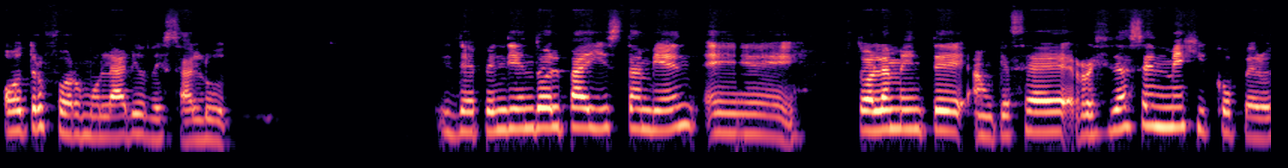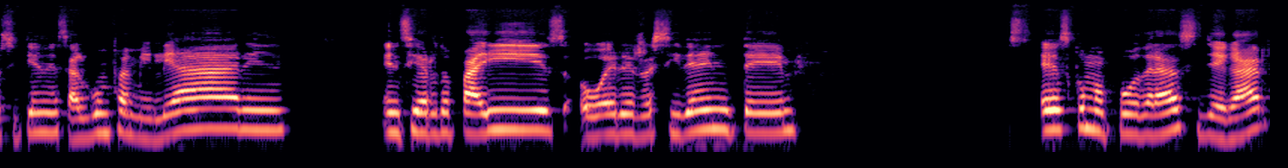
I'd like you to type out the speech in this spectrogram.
otro formulario de salud. Dependiendo del país también, eh, solamente, aunque sea, residas en México, pero si tienes algún familiar en, cierto país o eres residente, es como podrás llegar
